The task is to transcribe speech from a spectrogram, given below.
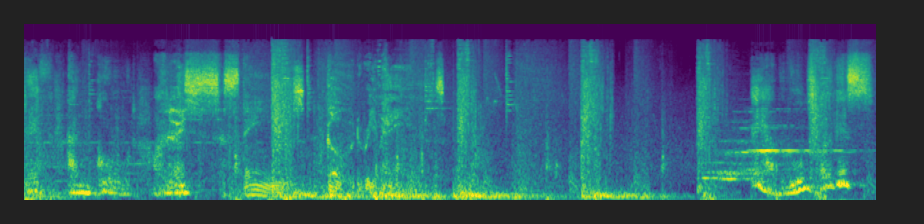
Death and sustains. Good remains. They have rooms for this.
